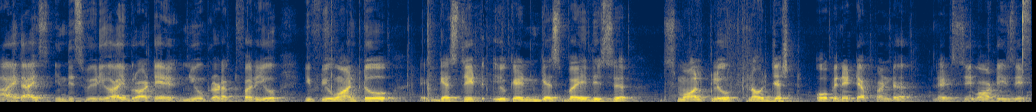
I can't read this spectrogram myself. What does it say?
Hi guys, in this video I brought a new product for you. If you want to guess it, you can guess by this uh, small clue. Now just open it up and uh, let's see what is it.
